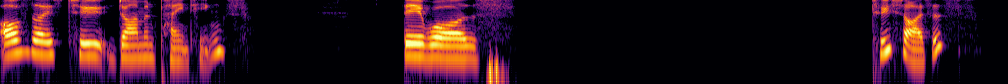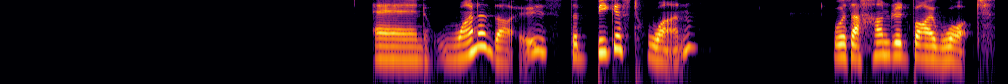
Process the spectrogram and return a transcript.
of those two diamond paintings, there was two sizes and one of those, the biggest one, was a hundred by what?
